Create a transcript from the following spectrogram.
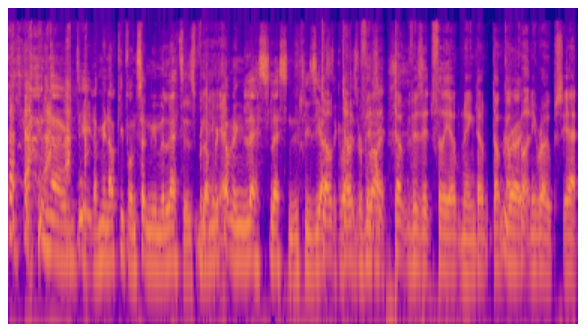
no, indeed. I mean, I'll keep on sending him the letters, but yeah, I'm becoming yeah. less less enthusiastic don't, about don't his reply. Visit, don't visit for the opening. Don't don't go right. cut any ropes. Yeah.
